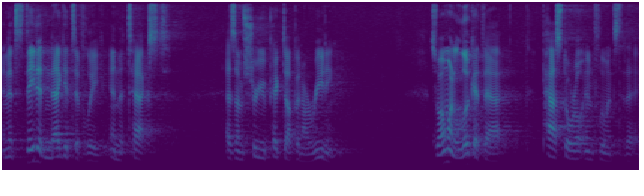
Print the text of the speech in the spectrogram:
And it's stated negatively in the text, as I'm sure you picked up in our reading. So I want to look at that pastoral influence today.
